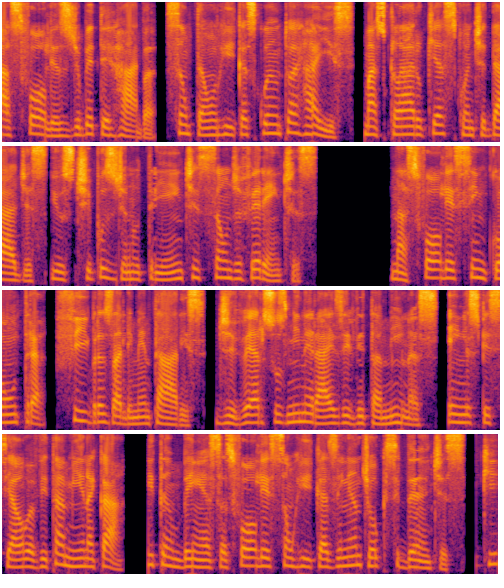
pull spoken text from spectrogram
As folhas de beterraba são tão ricas quanto a raiz, mas claro que as quantidades e os tipos de nutrientes são diferentes. Nas folhas se encontra fibras alimentares, diversos minerais e vitaminas, em especial a vitamina K. E também essas folhas são ricas em antioxidantes, que,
